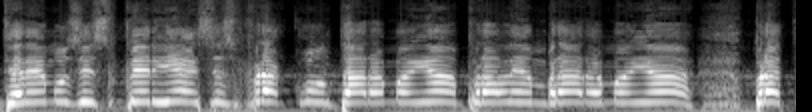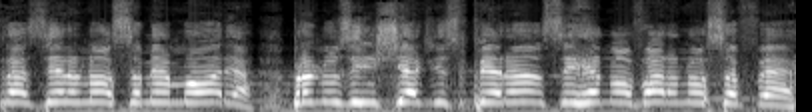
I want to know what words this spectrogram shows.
Teremos experiências para contar amanhã, para lembrar amanhã, para trazer a nossa memória, para nos encher de esperança e renovar a nossa fé.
